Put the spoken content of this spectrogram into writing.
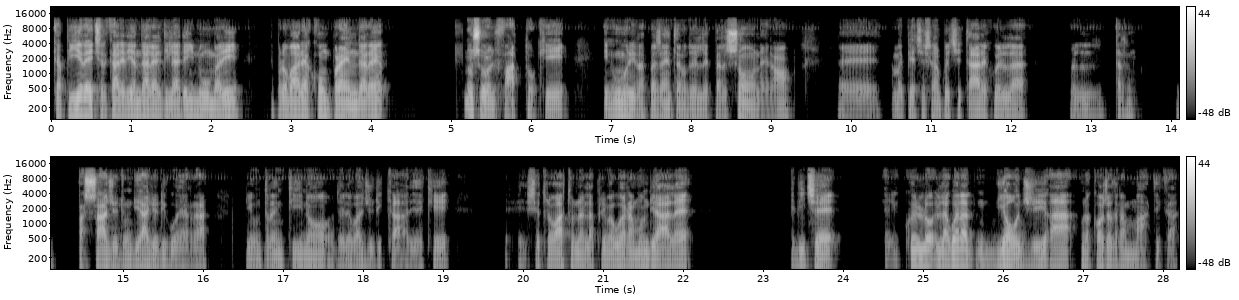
capire e cercare di andare al di là dei numeri e provare a comprendere non solo il fatto che i numeri rappresentano delle persone, no? Eh, a me piace sempre citare quel, quel passaggio di un diario di guerra di un trentino delle Val Giudicarie che eh, si è trovato nella prima guerra mondiale e dice quello, la guerra di oggi ha una cosa drammatica,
